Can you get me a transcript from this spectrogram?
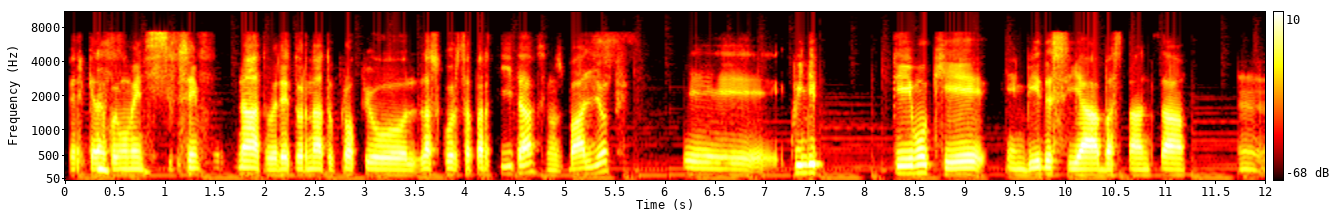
perché da quel momento si è infortunato ed è tornato proprio la scorsa partita se non sbaglio e quindi temo che Embiid sia abbastanza mh, mm,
